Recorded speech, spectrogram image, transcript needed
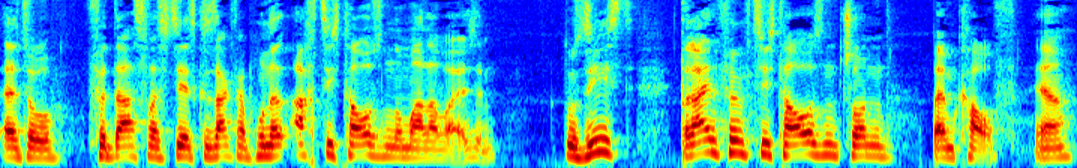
also für das, was ich dir jetzt gesagt habe, 180.000 normalerweise. Du siehst 53.000 schon beim Kauf, ja.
